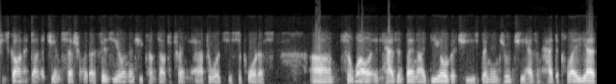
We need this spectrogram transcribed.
she's gone and done a gym session with our physio, and then she comes out to training afterwards to support us. Um, so while it hasn't been ideal that she's been injured, she hasn't had to play yet.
